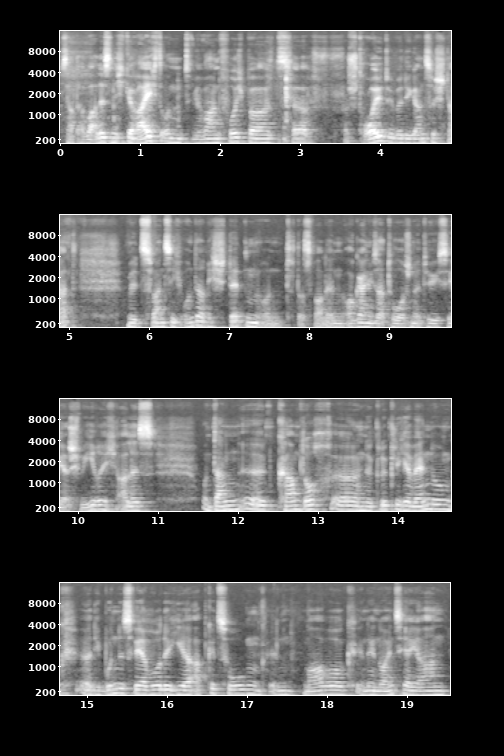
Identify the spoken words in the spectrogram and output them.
Das hat aber alles nicht gereicht und wir waren furchtbar verstreut über die ganze Stadt mit 20 Unterrichtsstätten und das war dann organisatorisch natürlich sehr schwierig alles. Und dann äh, kam doch äh, eine glückliche Wendung. Äh, die Bundeswehr wurde hier abgezogen in Marburg in den 90er Jahren.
